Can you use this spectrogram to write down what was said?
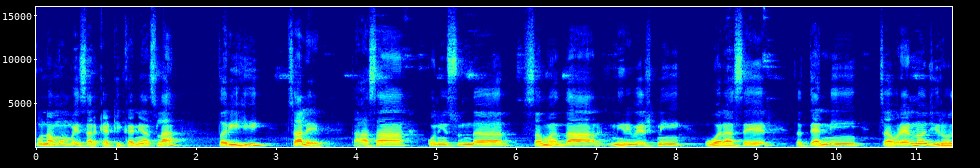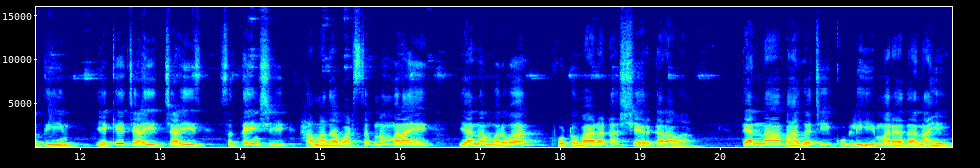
पुन्हा मुंबईसारख्या ठिकाणी असला तरीही चालेल. तर असा कोणी सुंदर समजदार निर्वेशनी वर असेल तर त्यांनी चौऱ्याण्णव झिरो तीन एकेचाळीस चाळीस सत्याऐंशी हा माझा व्हॉट्सअप नंबर आहे. या नंबरवर फोटो बायोडाटा शेअर करावा. त्यांना भागाची कुठलीही मर्यादा नाही.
